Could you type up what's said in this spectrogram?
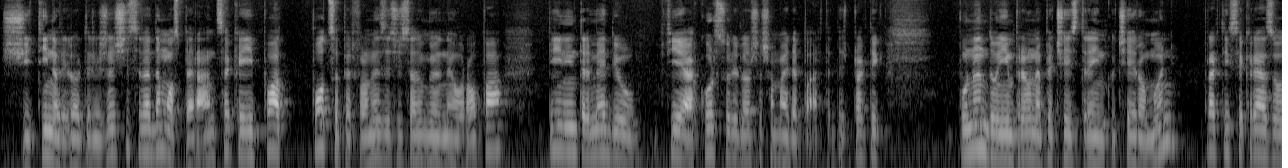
și tinerilor dirijori și să le dăm o speranță că ei pot, pot să performeze și să ajungă în Europa prin intermediul fie a cursurilor și așa mai departe. Deci, practic, punându-i împreună pe cei străini cu cei români, practic se creează o,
